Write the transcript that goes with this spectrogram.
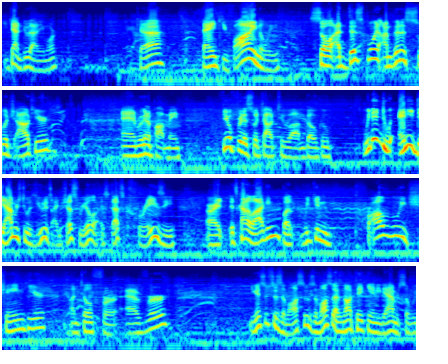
You can't do that anymore. Okay. Thank you. Finally. So at this point, I'm going to switch out here. And we're going to pop main. Feel free to switch out to um, Goku. We didn't do any damage to his units. I just realized. That's crazy. Alright, it's kind of lagging, but we can probably chain here until forever. You can switch to Zamasu. Zamasu has not taken any damage, so we,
